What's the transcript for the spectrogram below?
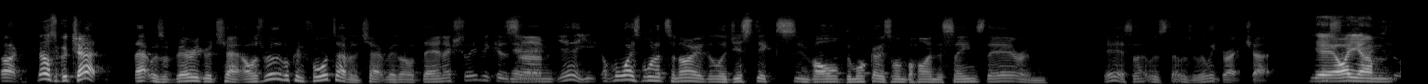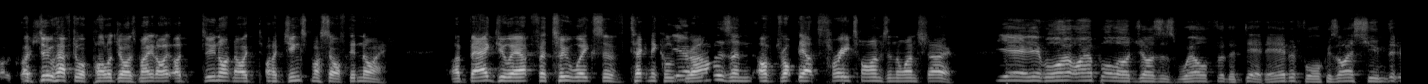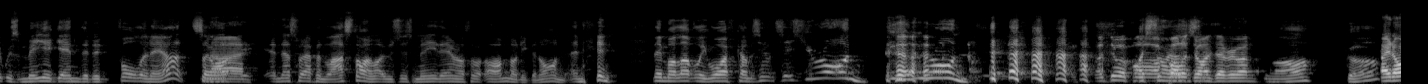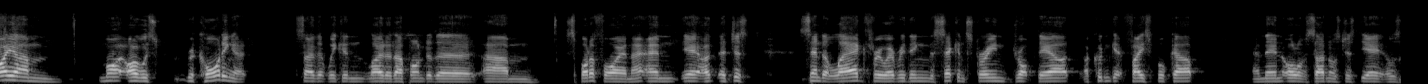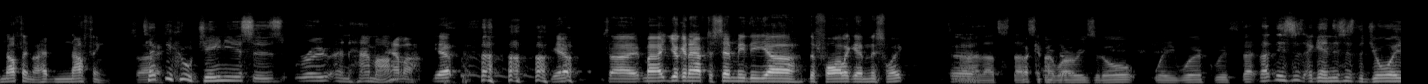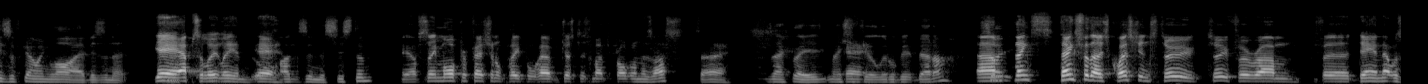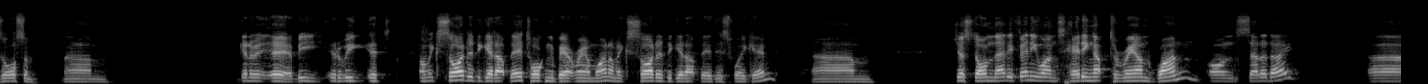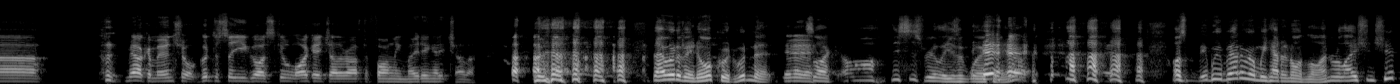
right. that was a good chat. That was a very good chat. I was really looking forward to having a chat with old Dan actually because Yeah. um, yeah, you, I've always wanted to know the logistics involved and what goes on behind the scenes there, and yeah, so that was that was a really great chat. Yeah, I um, for all the I do have to apologise, mate. I, I do not know. I, I jinxed myself, didn't I? I bagged you out for two weeks of technical Yep. dramas, and I've dropped out three times in the one show. Yeah, yeah. Well, I, I apologise as well for the dead air before because I assumed that it was me again that had fallen out. So, I, and that's what happened last time. It was just me there, and I thought, oh, I'm not even on. And then, then my lovely wife comes out and says, "You're on, you're on." I do apo- I apologise, everyone. Oh, go. Mate, I um, my I was recording it so that we can load it up onto the um Spotify and that, and yeah, it just sent a lag through everything. The second screen dropped out. I couldn't get Facebook up, and then all of a sudden it was just yeah, it was nothing. I had nothing. So Technical geniuses, Roo and Hammer. hammer. Yep, yep. So mate, you're gonna have to send me the uh the file again this week. to- no, that's that's no I'll do it. worries at all. We work with that. That this is again, this is the joys of going live, isn't it? yeah, absolutely, and yeah, bugs in the system. yeah. I've seen more professional people have just as much problem as us. So. Exactly, it makes you feel a little bit better. Um, So- thanks, thanks for those questions too, too for um for Dan. That was awesome. Um, gonna be yeah, be it'll be. It's, I'm excited to get up there talking about round one. I'm excited to get up there this weekend. Um, just on that, if anyone's heading up to round one on Saturday, uh, Malcolm Earnshaw, good to see you guys still like each other after finally meeting each other. that would have been awkward, wouldn't it? Yeah. It's like, oh, this is really isn't working out. I was, we were better when we had an online relationship.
